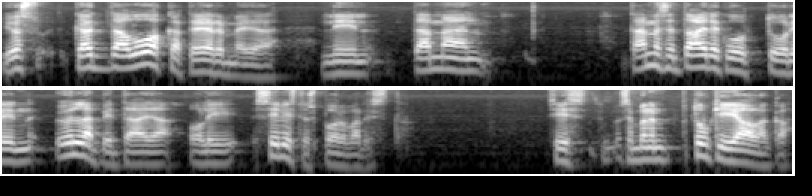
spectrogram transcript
Jos käytetään luokkatermejä, niin tämän tämmöisen taidekulttuurin ylläpitäjä oli sivistysporvarista. Siis semmoinen tukijalka.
